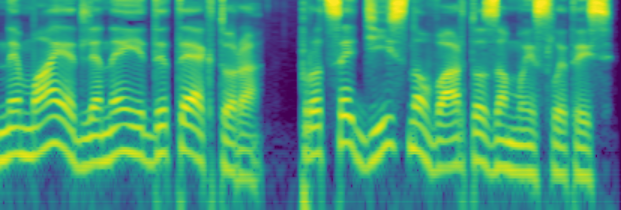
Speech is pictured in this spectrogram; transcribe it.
немає для неї детектора. Про це дійсно варто замислитись.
